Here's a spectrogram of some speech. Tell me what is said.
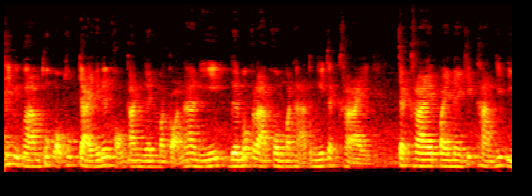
ที่มีความทุกข์อกทุกข์ใจในเรื่องของการเงินมาก่อนหน้านี้ เดือนมกราคมปัญหาตรงนี้จะคลายจะคลายไปในทิศทางที่ดี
